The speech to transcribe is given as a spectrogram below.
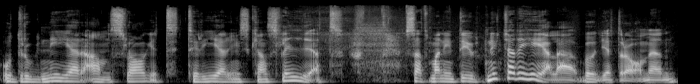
och drog ner anslaget till regeringskansliet så att man inte utnyttjade hela budgetramen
